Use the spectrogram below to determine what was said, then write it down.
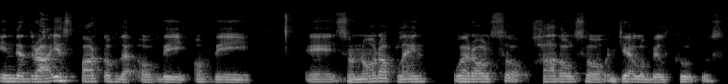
in the driest part of the of the of the uh, Sonora plain were also had also yellow-billed cuckoos.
